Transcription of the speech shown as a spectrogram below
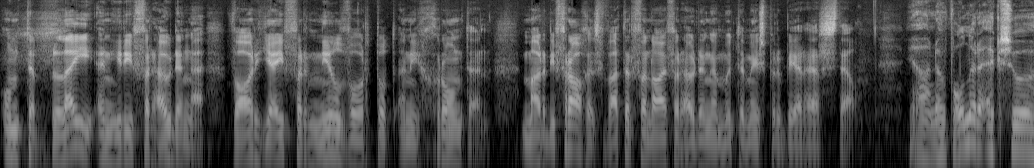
om te bly in hierdie verhoudinge waar jy verniel word tot in die grond in. Maar die vraag is watter van daai verhoudinge moet 'n mens probeer herstel? Ja, nou wonder ek so,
